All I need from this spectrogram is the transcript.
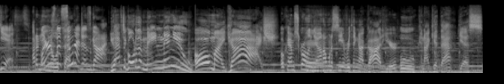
Yes. I don't Where's even know the what that- suit I just got? You have to go to the main menu. Oh my gosh. Okay, I'm scrolling down. I want to see everything I got here. Ooh, can I get that? Yes,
